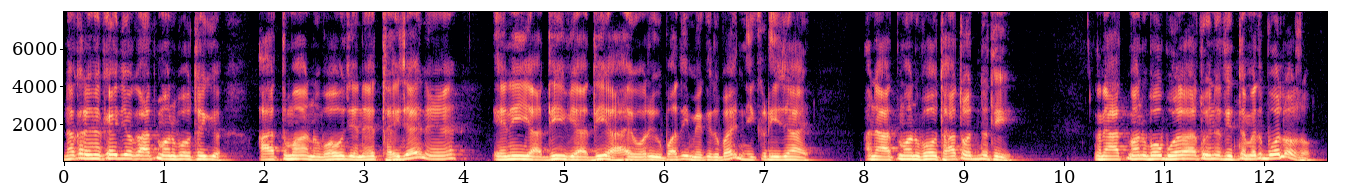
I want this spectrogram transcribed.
ન કરીને કહી દો કે આત્મા અનુભવ થઈ ગયો. આત્મા અનુભવ જેને થઈ જાય ને, એની યાદી વ્યાધિ, હાય વરી ઉપાધિ. મેં કીધું, ભાઈ, નીકળી જાય. અને આત્મા અનુભવ થતો જ નથી. અને આત્મા અનુભવ બોલાતું નથી. તમે તો બોલો છો.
